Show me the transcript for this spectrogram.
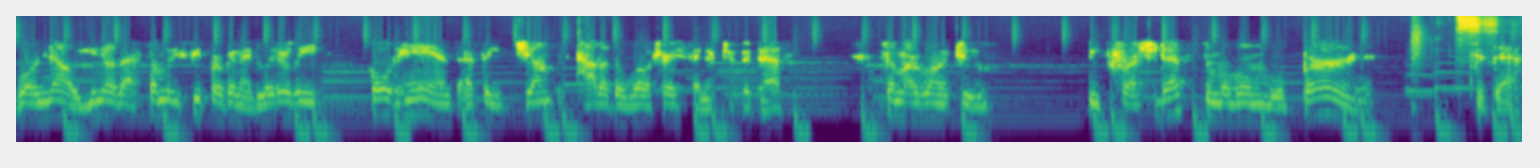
Well, no. You know that some of these people are going to literally hold hands as they jump out of the World Trade Center to their death. Some are going to be crushed to death. Some of them will burn to death.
